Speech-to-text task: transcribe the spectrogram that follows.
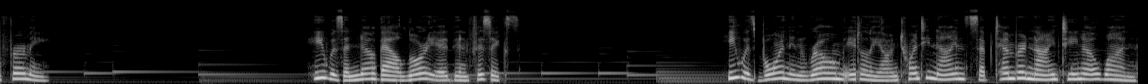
Fermi. He was a Nobel laureate in physics. He was born in Rome, Italy on 29 September 1901.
